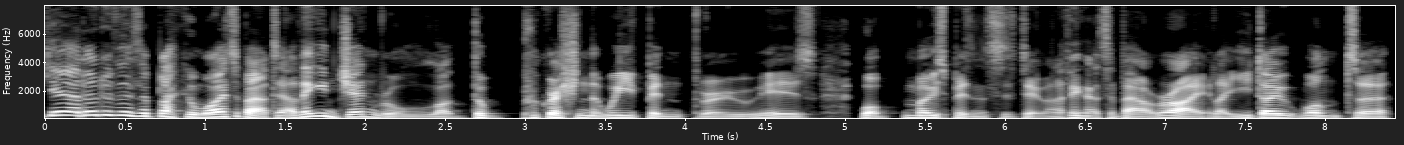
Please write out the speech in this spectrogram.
Yeah, I don't know if there's a black and white about it. I think in general, like the progression that we've been through is what most businesses do, and I think that's about right. Like you don't want to,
